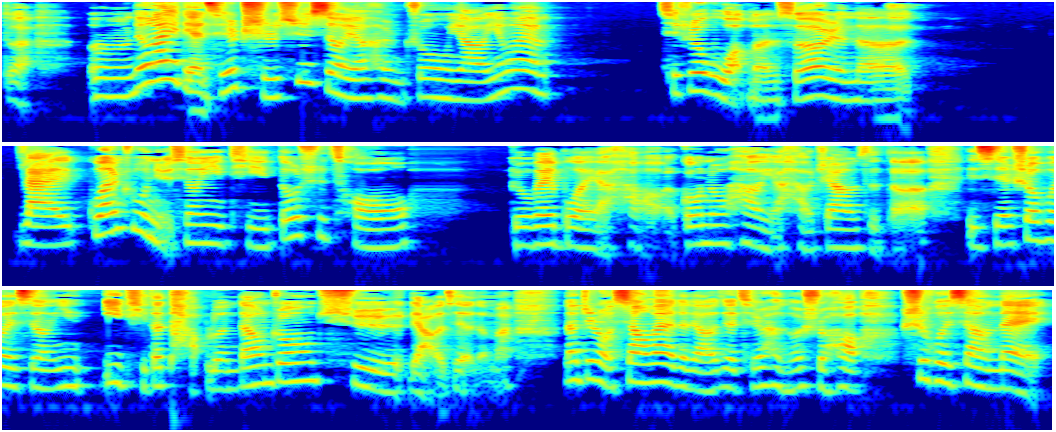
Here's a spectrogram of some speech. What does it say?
对，嗯，另外一点，其实持续性也很重要，因为其实我们所有人的来关注女性议题，都是从。比如微博也好，公众号也好，这样子的一些社会性议议题的讨论当中去了解的嘛。那这种向外的了解，其实很多时候是会向内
